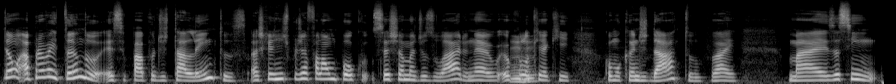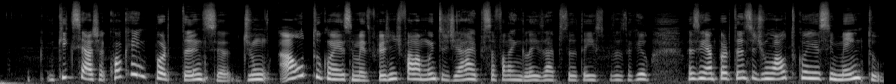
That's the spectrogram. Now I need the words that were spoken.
Então, aproveitando esse papo de talentos, acho que a gente podia falar um pouco. Você chama de usuário, né? Eu, eu uhum. coloquei aqui como candidato, vai. Mas assim, o que, que você acha? Qual que é a importância de um autoconhecimento? Porque a gente fala muito de, ah, precisa falar inglês, ah, precisa ter isso, precisa ter aquilo. Mas, assim, a importância de um autoconhecimento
